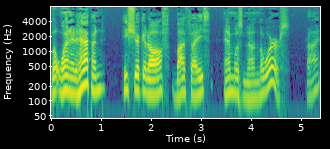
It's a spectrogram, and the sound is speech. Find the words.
But when it happened, he shook it off by faith and was none the worse, right?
